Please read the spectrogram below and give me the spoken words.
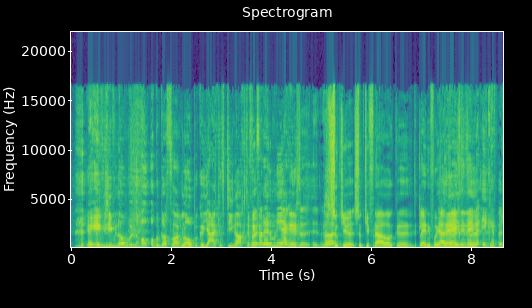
Kijk, in principe lopen, ook op dat vlak loop ik een jaartje of tien achter. Vind ik Maar- verder helemaal niet erg. Dus, eh, eh, Maar- zoekt, je, zoekt je vrouw ook eh, de kleding voor je uit? te Nee, leggen? nee, nee, Eh, maar ik heb een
